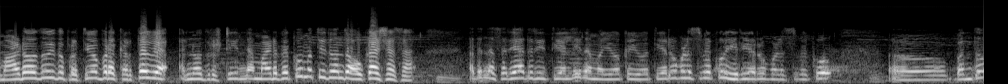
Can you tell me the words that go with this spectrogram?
ಮಾಡೋದು ಇದು ಪ್ರತಿಯೊಬ್ಬರ ಕರ್ತವ್ಯ ಅನ್ನೋ ದೃಷ್ಟಿಯಿಂದ ಮಾಡಬೇಕು ಮತ್ತು ಇದೊಂದು ಅವಕಾಶ ಸಹ. ಅದನ್ನು ಸರಿಯಾದ ರೀತಿಯಲ್ಲಿ ನಮ್ಮ ಯುವಕ ಯುವತಿಯರು ಬಳಸಬೇಕು ಹಿರಿಯರು ಬಳಸಬೇಕು ಬಂದು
